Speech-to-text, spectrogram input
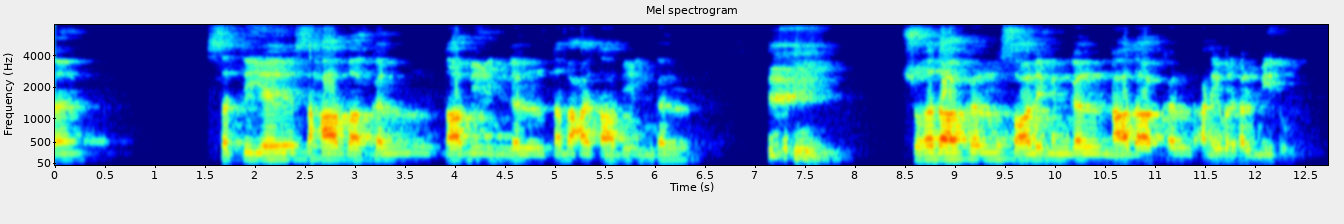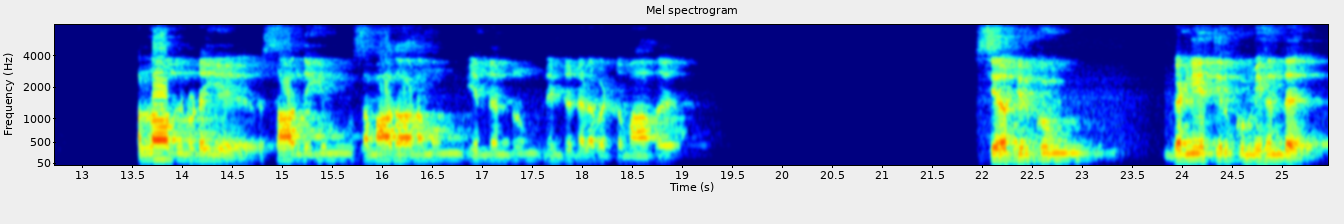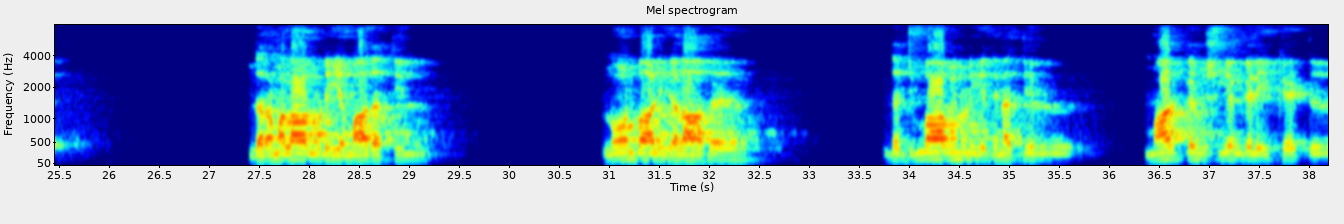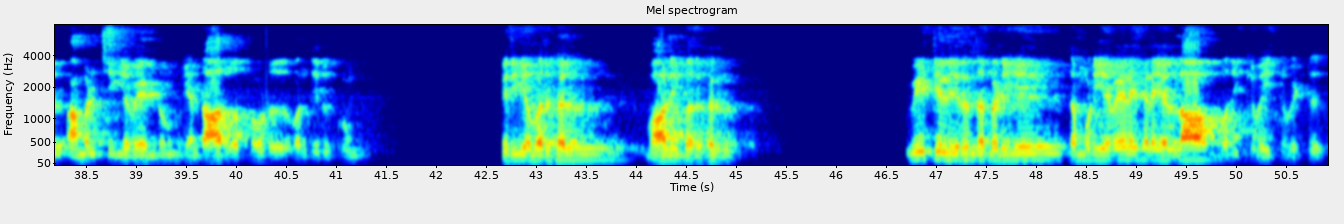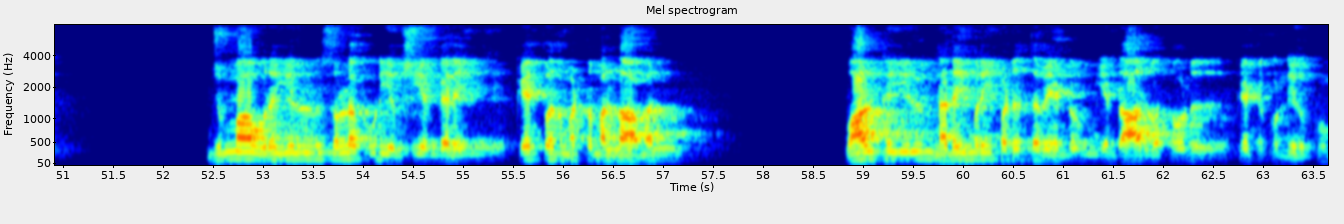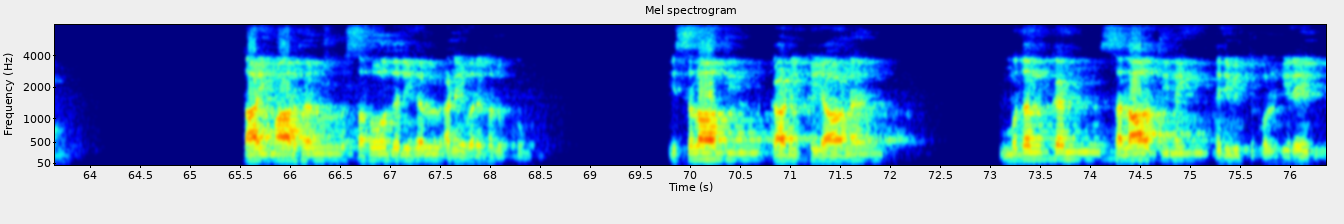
சத்திய சஹாபாக்கள் தாபியங்கள் தபா தாபியங்கள் சுகதாக்கள் சாலிமின்கள் நாதாக்கள் அனைவர்கள் மீதும் அல்லாஹினுடைய சாந்தியும் சமாதானமும் என்றென்றும் நின்று நிலவட்டுமாக. சிறப்பிற்கும் கண்ணியத்திற்கும் மிகுந்த இந்த ரமலானுடைய மாதத்தில் நோன்பாளிகளாக இந்த ஜும்மாவினுடைய தினத்தில் மார்க்க விஷயங்களை கேட்டு அமல் செய்ய வேண்டும் என்ற ஆர்வத்தோடு வந்திருக்கும் பெரியவர்கள் வாலிபர்கள் வீட்டில் இருந்தபடியே தம்முடைய வேலைகளை எல்லாம் ஒதுக்கி வைத்துவிட்டு ஜும்மா உரையில் சொல்லக்கூடிய விஷயங்களை கேட்பது மட்டுமல்லாமல் வாழ்க்கையில் நடைமுறைப்படுத்த வேண்டும் என்ற ஆர்வத்தோடு கேட்டுக்கொண்டிருக்கும் தாய்மார்கள் சகோதரிகள் அனைவர்களுக்கும் இஸ்லாத்தின் காணிக்கையான முதல் கண் சலாத்தினை தெரிவித்துக் கொள்கிறேன்.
